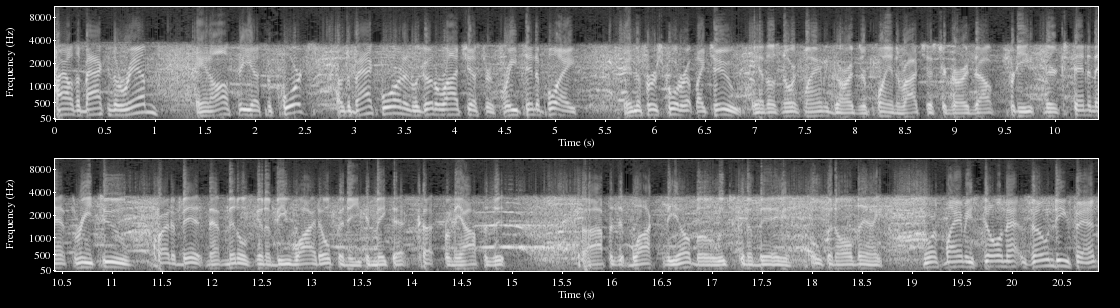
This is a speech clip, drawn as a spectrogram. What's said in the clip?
high off the back of the rim and off the uh, supports of the backboard. It'll go to Rochester. 3-10 to play in the first quarter, up by two. Yeah, those North Miami guards are playing the Rochester guards out pretty. They're extending that 3 2 quite a bit, and that middle's going to be wide open, and you can make that cut from the opposite the opposite block to the elbow. Luke's going to be open all night. North Miami still in that zone defense.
